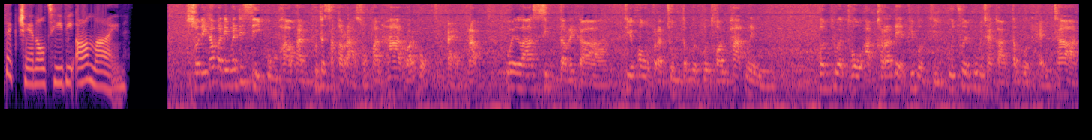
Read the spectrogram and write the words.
Music Channel TV Online. สวัสดีครับ วันนี้วันที่ 4 กุมภาพันธ์ พุทธศักราช 2568 ครับ เวลา 10นาฬิกาที่ห้องประชุมตำรวจภูธรภาคหนึ่งพลตรวจโทอัครเดชพิบูลศรีผู้ช่วยผู้บัญชาการตำรวจแห่งชาติ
